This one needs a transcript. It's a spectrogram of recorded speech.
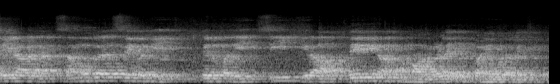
செயலாளர் சமூக சேவகி திருமதி சி இரா தேவிகா அம்மா அவர்களை பணிபுர வைக்கிறேன்.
